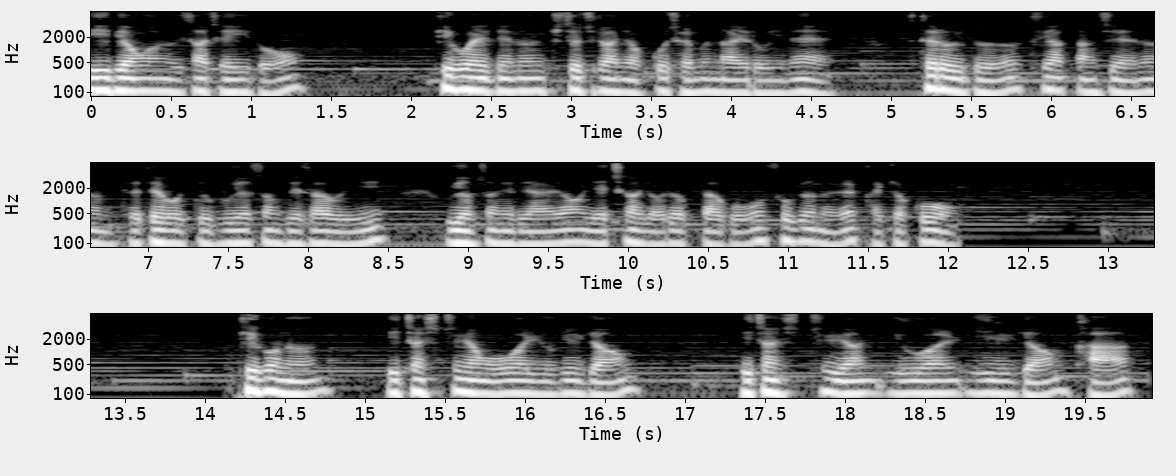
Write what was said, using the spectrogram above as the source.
이 병원 의사 제이도 피고에게는 기저질환이 없고 젊은 나이로 인해 스테로이드 투약 당시에는 대퇴골두 무혈성 괴사의 위험성에 대하여 예측하기 어렵다고 소견을 밝혔고 피고는 2017년 5월 6일경 2017년 6월 2일경 각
